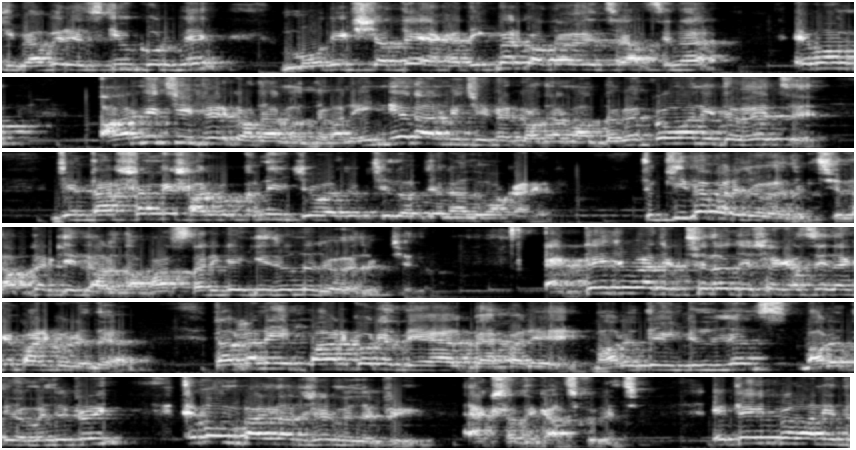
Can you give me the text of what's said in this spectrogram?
কীভাবে রেস্কিউ করবে? মোদির সাথে একাধিকবার কথা হয়েছে হাসিনা। এবং আর্মি চিফের কথার মধ্যে মানে ইন্ডিয়ান আর্মি চিফের কথার মাধ্যমে প্রমাণিত হয়েছে যে তার সঙ্গে সার্বক্ষণিক যোগাযোগ ছিল জেনারেল ওয়াকারের তো কি ব্যাপারে যোগাযোগ ছিল? আপনার কি ধারণা? পাঁচ তারিখে কি জন্য যোগাযোগ ছিল? একটাই যোগাযোগ ছিল যে শেখ হাসিনাকে পার করে দেওয়া তার মানে এই পার করে দেওয়ার ব্যাপারে ভারতীয় ইন্টেলিজেন্স ভারতীয় মিলিটারি এবং বাংলাদেশের মিলিটারি একসাথে কাজ করেছে। এটাই প্রমাণিত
